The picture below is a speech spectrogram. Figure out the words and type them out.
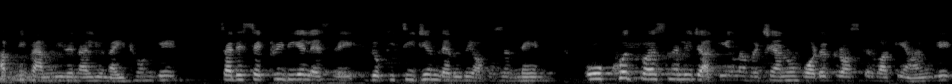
ਆਪਣੀ ਫੈਮਿਲੀ ਦੇ ਨਾਲ ਯੂਨਾਈਟ ਹੋਣਗੇ ਸਾਡੇ ਸੈਕਟਰੀ ਡੀਐਲਐਸਏ ਜੋ ਕਿ ਸੀਜੀਐਮ ਲੈਵਲ ਦੇ ਆਫੀਸਰ ਨੇ ਉਹ ਖੁਦ ਪਰਸਨਲੀ ਜਾ ਕੇ ਉਹਨਾਂ ਬੱਚਿਆਂ ਨੂੰ ਬਾਰਡਰ ਕ੍ਰਾਸ ਕਰਵਾ ਕੇ ਆਣਗੇ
